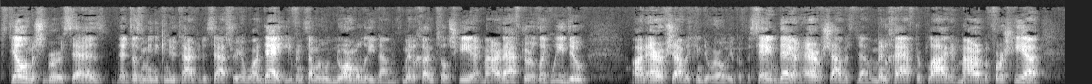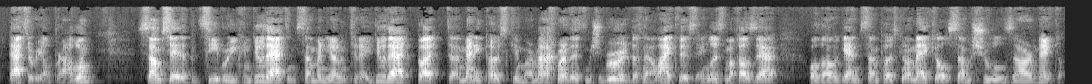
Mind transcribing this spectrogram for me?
Still, Mishnah Berurah says that doesn't mean you can do Tarkut Sasri in one day. Even someone who normally davens Mincha until Shkia and Marab afterwards, like we do, on Erev Shabbos can do earlier. But the same day, on Erev Shabbos, to daven Mincha after Plag and Marab before Shkia, that's a real problem. Some say that B'tzibur you can do that, and some Minyanim today do that, but uh, many poskim are machmer this. Mishabur does not like this, ain't list although again, some poskim are makel, some shuls are makel.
